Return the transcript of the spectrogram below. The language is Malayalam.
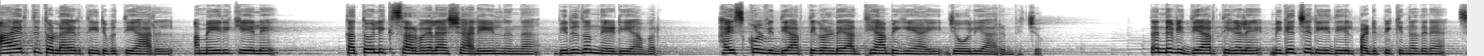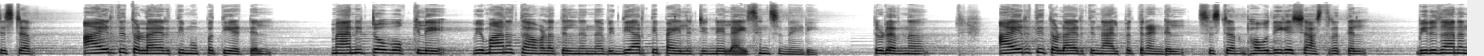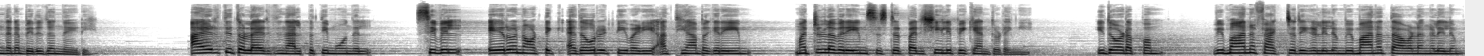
ആയിരത്തി തൊള്ളായിരത്തി ഇരുപത്തിയാറിൽ അമേരിക്കയിലെ കത്തോലിക് സർവകലാശാലയിൽ നിന്ന് ബിരുദം നേടിയ അവർ ഹൈസ്കൂൾ വിദ്യാർത്ഥികളുടെ അധ്യാപികയായി ജോലി ആരംഭിച്ചു. തന്റെ വിദ്യാർത്ഥികളെ മികച്ച രീതിയിൽ പഠിപ്പിക്കുന്നതിന് സിസ്റ്റർ ആയിരത്തി തൊള്ളായിരത്തി മുപ്പത്തിയെട്ടിൽ മാനിറ്റോവോക്കിലെ വിമാനത്താവളത്തിൽ നിന്ന് വിദ്യാർത്ഥി പൈലറ്റിന്റെ ലൈസൻസ് നേടി. തുടർന്ന് ആയിരത്തി തൊള്ളായിരത്തി നാൽപ്പത്തിരണ്ടിൽ സിസ്റ്റർ ഭൗതികശാസ്ത്രത്തിൽ ബിരുദാനന്തര ബിരുദം നേടി. ആയിരത്തി തൊള്ളായിരത്തി നാൽപ്പത്തി മൂന്നിൽ സിവിൽ എയ്റോനോട്ടിക് അതോറിറ്റി വഴി അധ്യാപകരെയും മറ്റുള്ളവരെയും സിസ്റ്റർ പരിശീലിപ്പിക്കാൻ തുടങ്ങി. ഇതോടൊപ്പം വിമാന ഫാക്ടറികളിലും വിമാനത്താവളങ്ങളിലും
